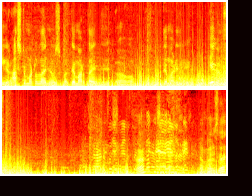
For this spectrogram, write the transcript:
ಈಗ ರಾಷ್ಟ್ರ ಮಟ್ಟದ ನೀವು ಸ್ಪರ್ಧೆ ಮಾಡ್ತಾ ಇದ್ದೀರಿ ಆ, ಸ್ಪರ್ಧೆ ಮಾಡಿದ್ರಿ. ಹೇಗೆ ಅನಿಸ್ತದೆ ಹಾಂ? ಸರ್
